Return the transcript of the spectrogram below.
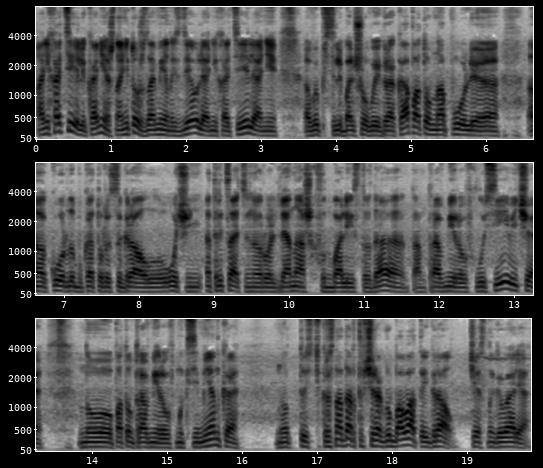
Они хотели, конечно, они тоже замены сделали, они хотели, они выпустили большого игрока потом на поле э, Кордобу, который сыграл очень отрицательную роль для наших футболистов, да, там травмировав Хлусевича, но потом травмировав Максименко. Ну, то есть Краснодар-то вчера грубовато играл, честно говоря.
